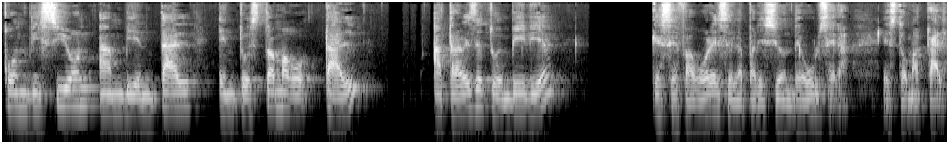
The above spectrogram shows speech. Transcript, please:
condición ambiental en tu estómago tal, a través de tu envidia, que se favorece la aparición de úlcera estomacal.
